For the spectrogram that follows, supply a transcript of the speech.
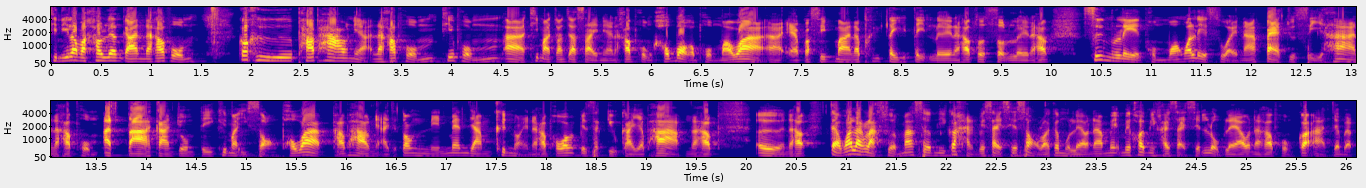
ทีนี้เรามาเข้าเรื่องกันนะครับผม ก็คือพาพาวเนี่ยนะครับผมที่ผมอ่าที่มาจอนจัดใส่เนี่ยนะครับผมเขาบอกกับผมมาว่าอ่าแอบกระซิบมานะเพิ่งตีติดเลยนะครับสดๆเลยนะครับ ซึ่งเลทผมมองว่าเลทสวยนะ 8.45 นะครับผมอัตราการโจมตีขึ้นมาอีก 2 เพราะว่าพาพาวเนี่ยอาจจะต้องเน้นแม่นยำขึ้นหน่อยนะครับ เพราะว่ามันเป็นสกิลกายภาพนะครับเออนะครับแต่ว่าหลักๆส่วนมากเซิร์ฟนี้ก็หันไปใส่เซต200 กันหมดแล้วนะไม่ไม่ค่อยมีใครใส่เซตหลบแล้วนะครับผมก็อาจจะแบบ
